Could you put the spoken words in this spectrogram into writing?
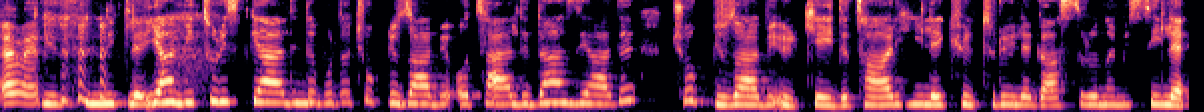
Evet. Kesinlikle. Yani bir turist geldiğinde burada çok güzel bir oteldiden ziyade çok güzel bir ülkeydi. Tarihiyle, kültürüyle, gastronomisiyle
